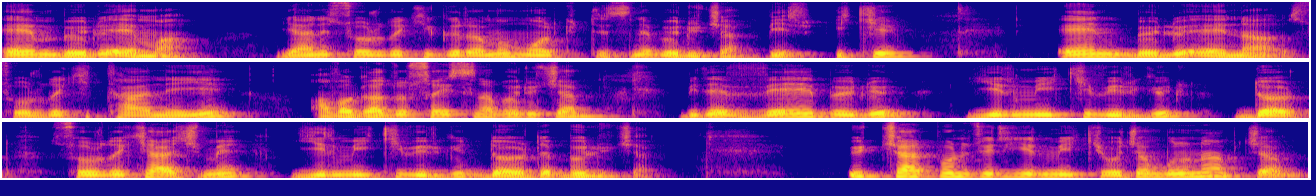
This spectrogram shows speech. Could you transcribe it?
m bölü ma. Yani sorudaki gramı mol kütlesine böleceğim. 1. 2. n bölü na. Sorudaki taneyi Avogadro sayısına böleceğim. Bir de v bölü 22,4. Sorudaki hacmi 22,4'e böleceğim. 3 çarpı 10 üzeri 22. Hocam bunu ne yapacağım?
